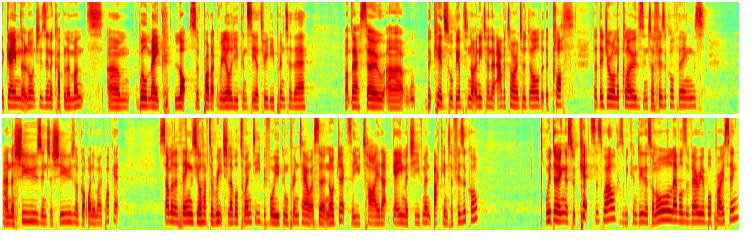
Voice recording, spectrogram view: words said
the game that launches in a couple of months um, will make lots of product real. You can see a 3D printer there, up there. So uh, the kids will be able to not only turn their avatar into a doll, but the cloth that they draw on the clothes into physical things, and the shoes into shoes. I've got one in my pocket. Some of the things you'll have to reach level 20 before you can print out a certain object, so you tie that game achievement back into physical. We're doing this with kits as well, because we can do this on all levels of variable pricing.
